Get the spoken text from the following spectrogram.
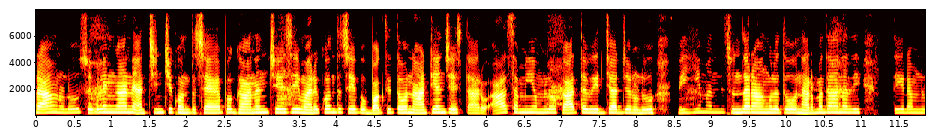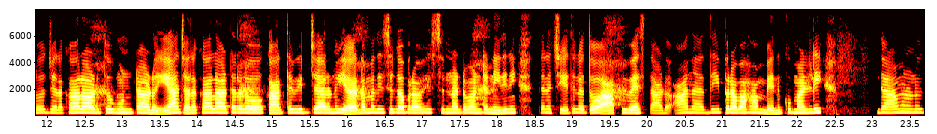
రావణుడు శివలింగాన్ని అర్చించి కొంతసేపు గానం చేసి మరికొంతసేపు భక్తితో నాట్యం చేస్తారు. ఆ సమయంలో కార్తవీర్యార్జునుడు వెయ్యి మంది సుందరాంగులతో నర్మదా నది తీరంలో జలకాలాడుతూ ఉంటాడు. ఆ జలకాలాటలలో కార్తవీర్యాలను ఎడమ దిశగా ప్రవహిస్తున్నటువంటి నిధిని తన చేతులతో ఆపివేస్తాడు. ఆ నదీ ప్రవాహం వెనుక మళ్ళీ రావణుడు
